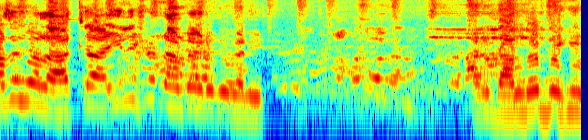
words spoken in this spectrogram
আছেন বলা আচ্ছা ইলিশের দামটা একটু জানি একটু দাম দর দেখি।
